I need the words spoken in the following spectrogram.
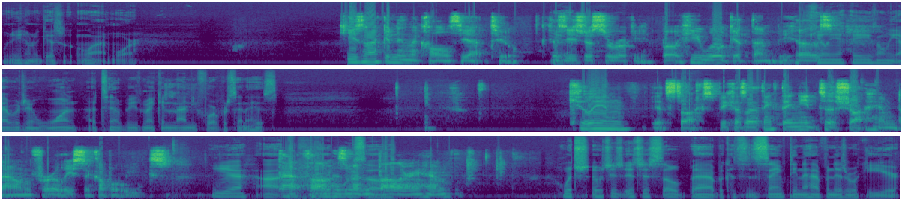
We need him to get to the line more. He's not getting the calls yet, too, because Yeah. he's just a rookie. But he will get them because Killian Hayes only averaging one attempt. He's making ninety four percent of his. Killian, it sucks because I think they need to shut him down for at least a couple weeks. Yeah, I, That I thumb has been uh, bothering him. which which is it's just so bad because it's the same thing that happened his rookie year,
